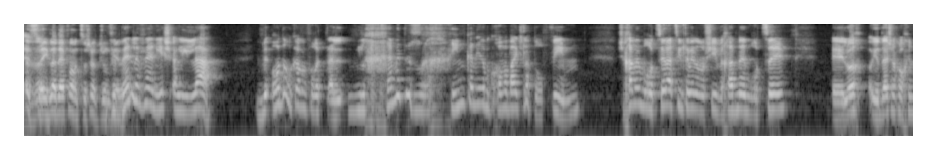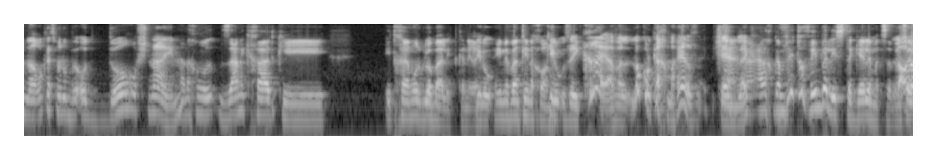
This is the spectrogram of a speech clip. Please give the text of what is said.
אז. אני לא יודע איפה מצאו שם ג'ונגל. ובין לבין יש עלילה מאוד ארוכה ומפורטת על מלחמת אזרחים כנראה בכוכב הבית של הטורפים, שאחד מהם רוצה להציל את המין האנושי ואחד מהם רוצה, אה, לא יודע שאנחנו הולכים להרוג את עצמנו בעוד דור או שניים. אנחנו זן אחד כי התחממות גלובלית כנראה. כאילו- אם הבנתי נכון. כאילו זה יקרה אבל לא כל כך מהר זה כן, בלק. אנחנו גם די טובים בלהסתגל למצבים. לא, לא.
